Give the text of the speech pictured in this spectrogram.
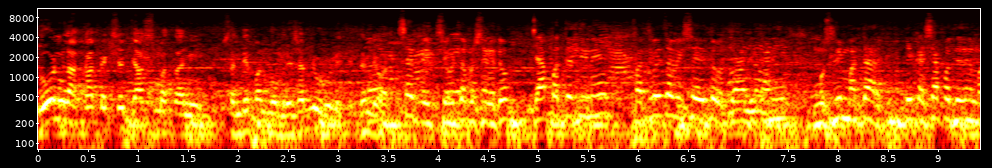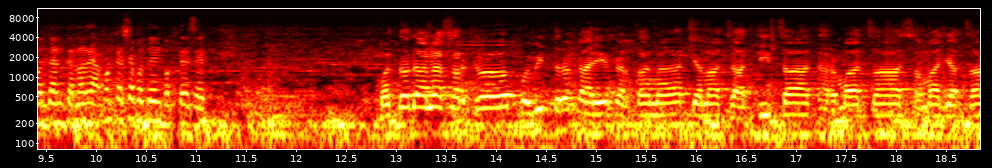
दोन लाखापेक्षा जास्त मतांनी संदीपान भुमरे साहेब निवडून येते धन्यवाद. साहेब एक शेवटचा प्रश्न येतो ज्या पद्धतीने फतवेचा विषय येतो त्या ठिकाणी मुस्लिम मतदार हे कशा पद्धतीने मतदान करणार आहे? आपण कशा पद्धतीने बघताय साहेब? मतदानासारखं पवित्र कार्य करताना त्याला जातीचा धर्माचा समाजाचा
